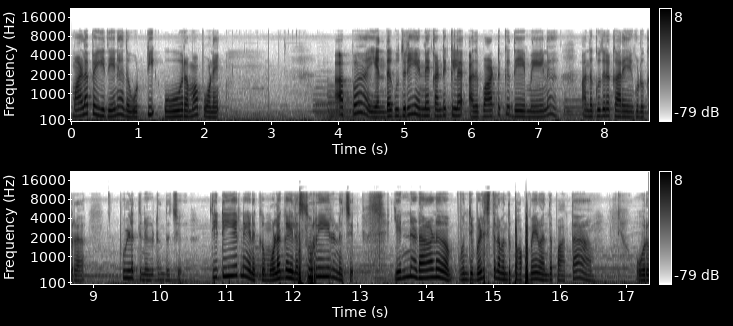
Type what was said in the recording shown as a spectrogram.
மழை பெய்யுதேன்னு அதை ஒட்டி ஓரமாக போனேன். அப்போ எந்த குதிரையும் என்னை கண்டுக்கல. அது பாட்டுக்கு தேமேன்னு அந்த குதிரைக்காரையும் கொடுக்குற புள்ள தின்னுக்கிட்டு இருந்துச்சு. திடீர்னு எனக்கு முழங்கையில் சுரீர்னுச்சு. என்னடான்னு கொஞ்சம் வெளிச்சத்தில் வந்து பார்ப்போமே வந்து பார்த்தா ஒரு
